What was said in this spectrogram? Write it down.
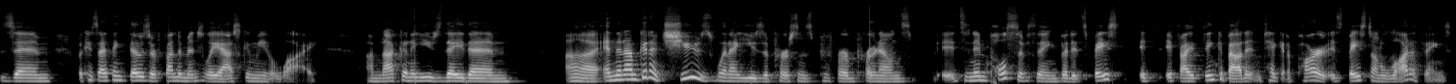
them because I think those are fundamentally asking me to lie. I'm not going to use they, them. Uh, and then I'm going to choose when I use a person's preferred pronouns. It's an impulsive thing, but it's based, it's, if I think about it and take it apart, it's based on a lot of things.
